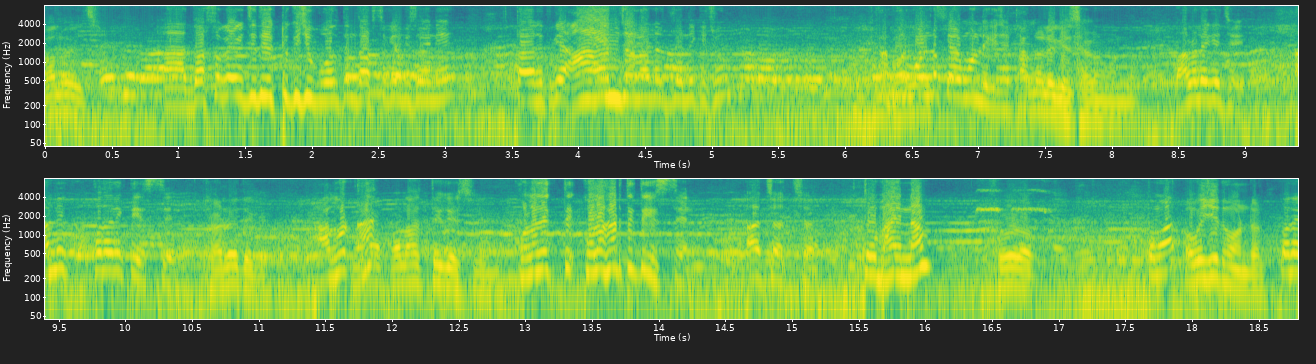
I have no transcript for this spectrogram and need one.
ভালো হয়েছে। দর্শকের যদি একটু কিছু বলতেন দর্শকের বিষয় নিয়ে তাদের থেকে আহ্বান জানানোর জন্য কিছু। ঠাকুর মণ্ডপ কেমন লেগেছে? ঠাকুর লেগেছে ভালো লেগেছে। আপনি কোথা দেখতে এসছেন? থেকে। আগর হ্যাঁ কলাহাট থেকে এসেছি কোলা দেখতে কোলাঘাট থেকে এসছেন? আচ্ছা আচ্ছা। তো ভাইয়ের নাম? সৌরভ। তোমার? অভিজিৎ মন্ডল কোথা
